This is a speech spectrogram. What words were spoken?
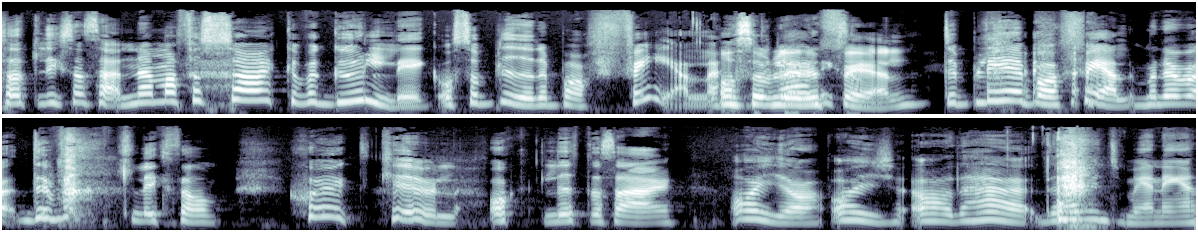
Så att liksom så här, när man försöker vara gullig och så blir det bara fel. Och så blir är det liksom, fel. Det blir bara fel. Men det var, det var liksom sjukt kul och lite så här. Oj, ja, oj, ja, det, här, det här var inte meningen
